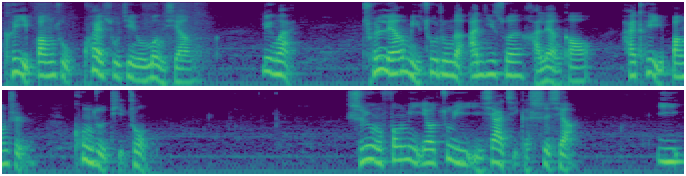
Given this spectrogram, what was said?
可以帮助快速进入梦乡。另外，纯粮米醋中的氨基酸含量高，还可以帮助。控制体重，食用蜂蜜要注意以下几个事项：一、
